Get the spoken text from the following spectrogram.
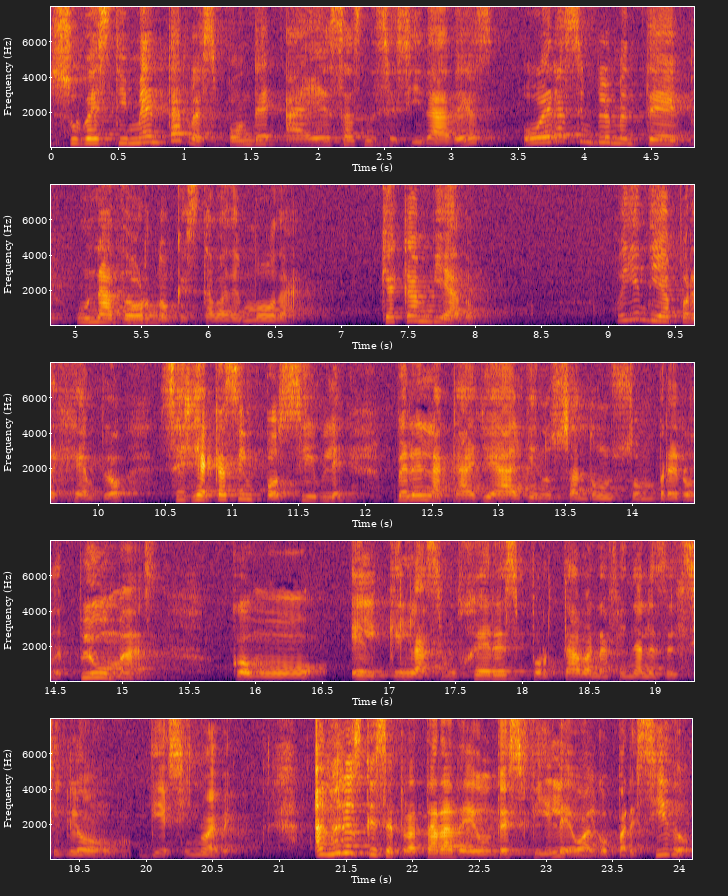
¿Su vestimenta responde a esas necesidades o era simplemente un adorno que estaba de moda? ¿Qué ha cambiado? Hoy en día, por ejemplo, sería casi imposible ver en la calle a alguien usando un sombrero de plumas, como el que las mujeres portaban a finales del siglo XIX, a menos que se tratara de un desfile o algo parecido.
